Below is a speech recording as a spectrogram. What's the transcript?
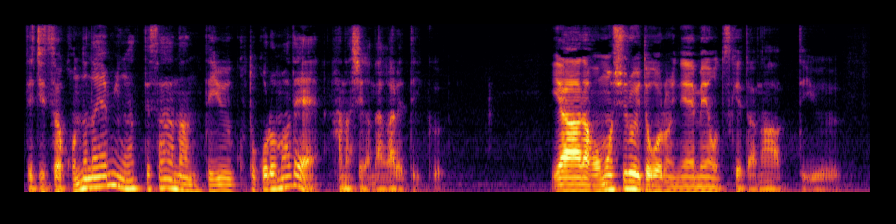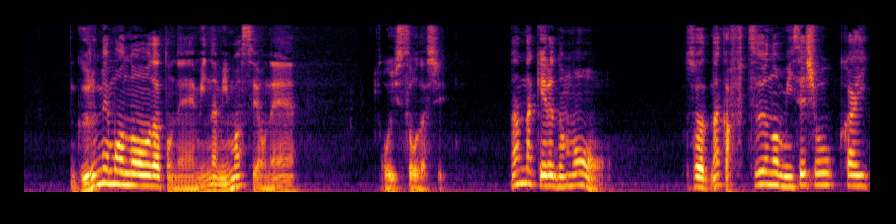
で、実はこんな悩みがあってさ、なんていうところまで話が流れていく。いやー、なんか面白いところにね、目をつけたなっていう。グルメものだとね、みんな見ますよね。美味しそうだし。なんだけれども、それなんか普通の店紹介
